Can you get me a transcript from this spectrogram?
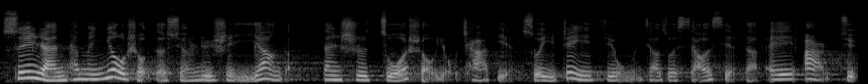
虽然它们右手的旋律是一样的，但是左手有差别，所以这一句我们叫做小写的 A 二句。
